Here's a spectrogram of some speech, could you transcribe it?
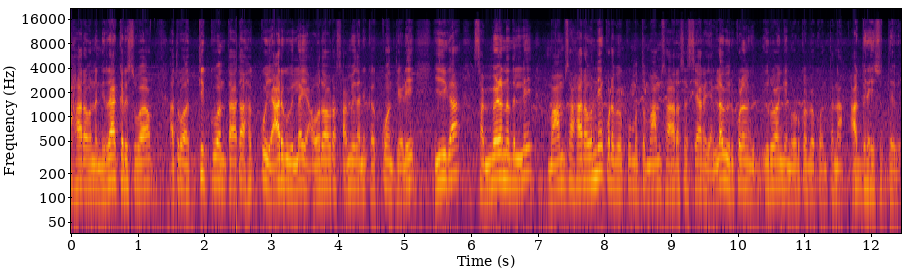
ಆಹಾರವನ್ನು ನಿರಾಕರಿಸುವ ಅಥವಾ ಹತ್ತಿಕ್ಕುವಂಥ ಹಕ್ಕು ಯಾರಿಗೂ ಇಲ್ಲ. ಅವರವರ ಸಾಂವಿಧಾನಿಕ ಹಕ್ಕು ಅಂತೇಳಿ ಈಗ ಸಮ್ಮೇಳನದಲ್ಲಿ ಮಾಂಸಾಹಾರವನ್ನೇ ಕೊಡಬೇಕು ಮತ್ತು ಮಾಂಸಾಹಾರ ಸಸ್ಯಾಹಾರ ಎಲ್ಲವೂ ಇರ್ಕೊಳ್ಳೋ ಇರುವಂಗೆ ನೋಡ್ಕೋಬೇಕು ಅಂತ ನಾ ಆಗ್ರಹಿಸುತ್ತೇವೆ.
